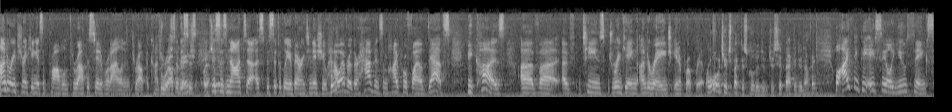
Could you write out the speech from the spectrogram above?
Underage drinking is a problem throughout the state of Rhode Island and throughout the country. Throughout so the this nation. is this is not uh, a specifically a Barrington issue. However, there have been some high-profile deaths because of, uh, of teens drinking underage inappropriately. What would you expect the school to do? Just sit back and do nothing? Well, I think the ACLU thinks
